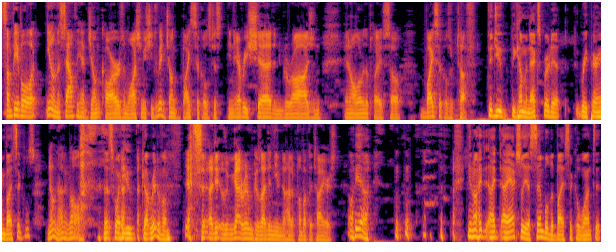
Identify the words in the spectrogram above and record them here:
Some people, you know, in the South, they have junk cars and washing machines. We had junk bicycles just in every shed and garage and, and all over the place. So bicycles are tough. Did you become an expert at repairing bicycles? No, not at all. That's why you got rid of them. yes, I did. We got rid of them because I didn't even know how to pump up the tires. Oh yeah. you know, I, I I actually assembled a bicycle once. It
